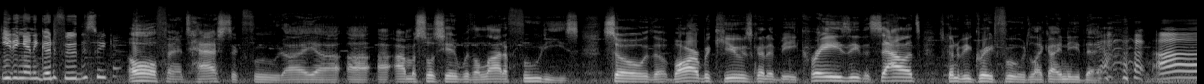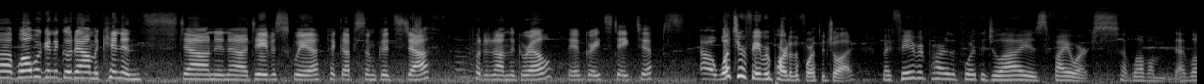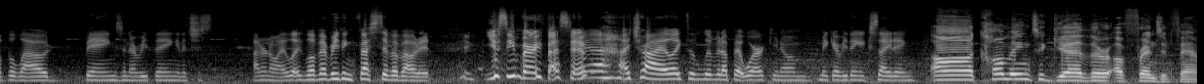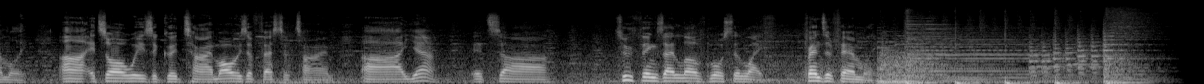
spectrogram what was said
Eating any good food this weekend? Oh, fantastic food! I uh, uh, I- I'm associated with a lot of foodies, so the barbecue is going to be crazy. The salads, it's going to be great food. Like I need that. Uh, well, we're going to go down McKinnon's down in uh, Davis Square, pick up some good stuff, put it on the grill. They have great steak tips. Uh, what's your favorite part of the 4th of July? My favorite part of the 4th of July is fireworks. I love them. I love the loud bangs and everything, and it's just, I don't know, I, I love everything festive about it. You seem very festive. Yeah, I try. I like to live it up at work, you know, and make everything exciting. Uh, coming together of friends and family. Uh, it's always a good time, always a festive time. Uh, yeah, it's uh, two things I love most in life friends and family.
